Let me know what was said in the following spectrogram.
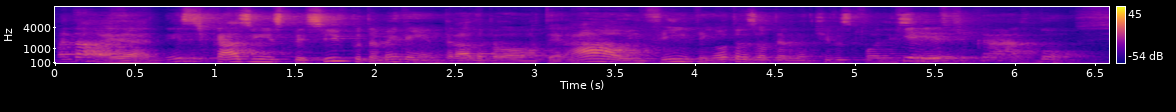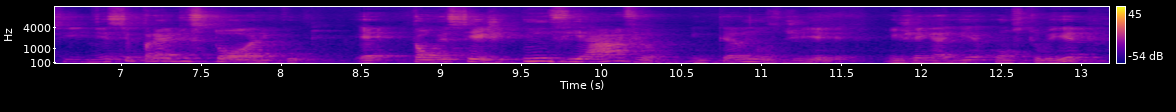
Mas tá, é, neste caso em específico também tem entrada pela lateral, enfim, tem outras alternativas que podem que ser. Que é este caso. Bom, se nesse prédio histórico é, talvez seja inviável em termos de engenharia construir,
